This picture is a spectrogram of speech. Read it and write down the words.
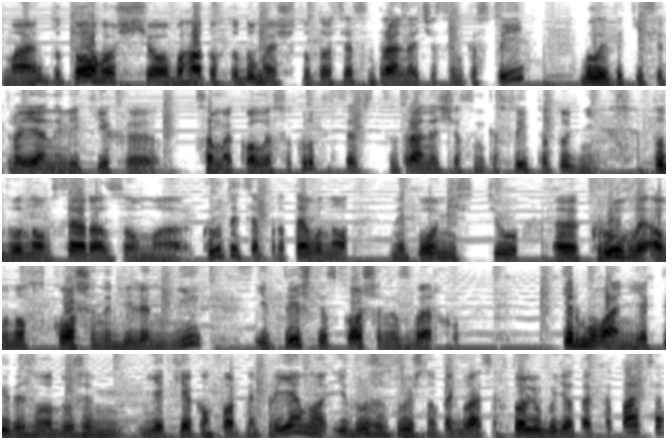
маю до того, що багато хто думає, що тут оця центральна частинка стоїть. Були такі сітроєни, в яких саме колесо крутиться, центральна частинка стоїть, то тут ні. Тут воно все разом крутиться, проте воно не повністю кругле, а воно скошене біля ніг і трішки скошене зверху. Кермування, як ти йдеш, воно дуже м'яке, комфортне, приємно і дуже зручно так братися. Хто любить отак кататися,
